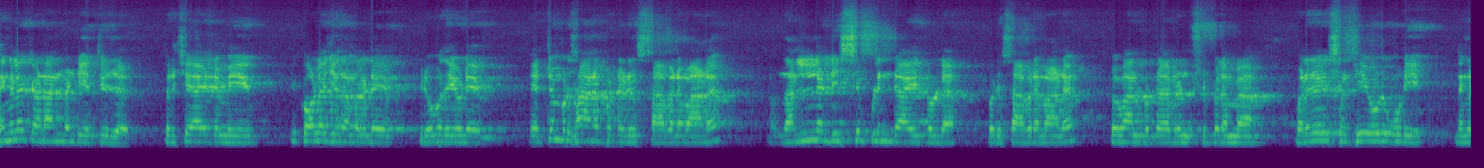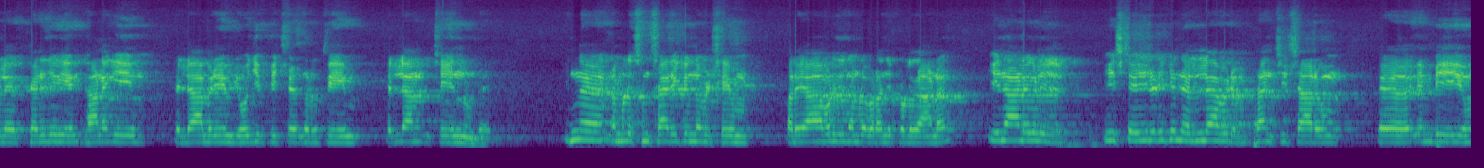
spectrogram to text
നിങ്ങളെ കാണാൻ വേണ്ടി എത്തിയത് തീർച്ചയായിട്ടും ഈ ഈ കോളേജ് നമ്മളുടെ രൂപതയുടെ ഏറ്റവും പ്രധാനപ്പെട്ട ഒരു സ്ഥാപനമാണ്. നല്ല ഡിസിപ്ലിൻഡ് ആയിട്ടുള്ള ഒരു സ്ഥാപനമാണ്. ബഹുമാനപ്പെട്ട പ്രിൻസിപ്പലമ്മ വളരെ ശ്രദ്ധയോടുകൂടി നിങ്ങളെ കരുതുകയും കാണുകയും എല്ലാവരെയും യോജിപ്പിച്ച് നിർത്തുകയും എല്ലാം ചെയ്യുന്നുണ്ട്. ഇന്ന് നമ്മൾ സംസാരിക്കുന്ന വിഷയം പറയാവൃതി നമ്മൾ പറഞ്ഞിട്ടുള്ളതാണ്. ഈ നാളുകളിൽ ഈ സ്റ്റേജിലിരിക്കുന്ന എല്ലാവരും ഫ്രാൻസിസ് സാറും എം പിയും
